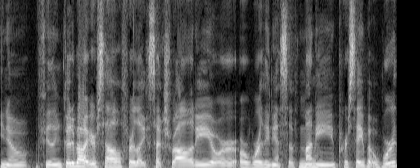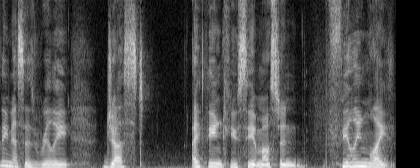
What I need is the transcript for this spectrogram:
you know, feeling good about yourself or like sexuality or, or worthiness of money per se, but worthiness is really just, I think you see it most in feeling like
